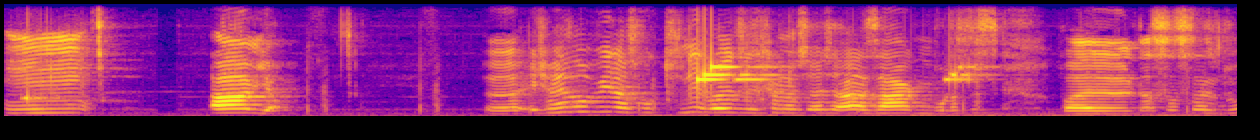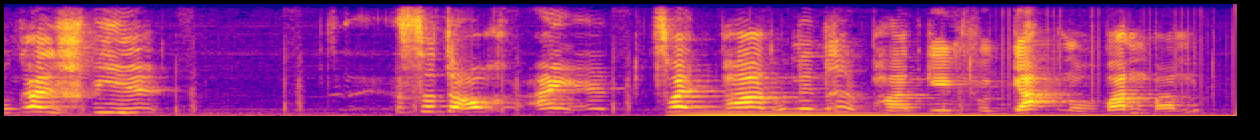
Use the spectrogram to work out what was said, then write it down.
Mm, ähm, ja. Äh, ich weiß auch, wie das funktioniert, Leute. Ich kann euch alle sagen, wo das ist. Weil das ist ein so geiles Spiel. Es sollte auch einen äh, zweiten Part und den dritten Part geben für Garten of Banban.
